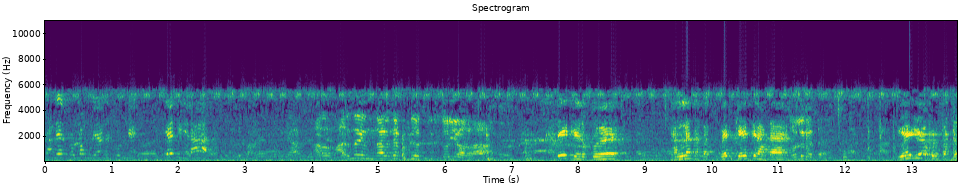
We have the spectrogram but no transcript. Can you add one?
கதையை சொல்ல முடியாதுன்னு சொன்னேன். கேட்டீங்களா? அருமை முன்னாலதான் இப்படி வச்சுக்கிட்டு அதே கேளுப்பு நல்லா பத்து பேர் கேக்குறாங்க சொல்லுங்க அப்படி பண்ற.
